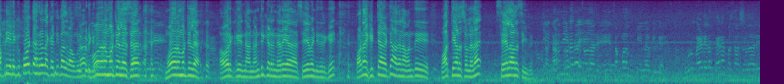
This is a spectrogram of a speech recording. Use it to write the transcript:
அப்படி எனக்கு போட்டாருன்னா நான் கண்டிப்பாக நான் உங்களுக்கு மோதிரம் மட்டும் இல்லை சார். மோதிரம் மட்டும் இல்லை. அவருக்கு நான் நன்றி கடன் நிறையா செய்ய வேண்டியது இருக்கு. படம் ஹிட் ஆகட்டும். அதை நான் வந்து வார்த்தையால் சொல்லலை செயலால் செய்வேன். சொல்றாரு சம்பளம் முக்கியம் இல்லை அப்படிங்காரு ஒரு மேடையில தேனா பிரசாத் சொல்றாரு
